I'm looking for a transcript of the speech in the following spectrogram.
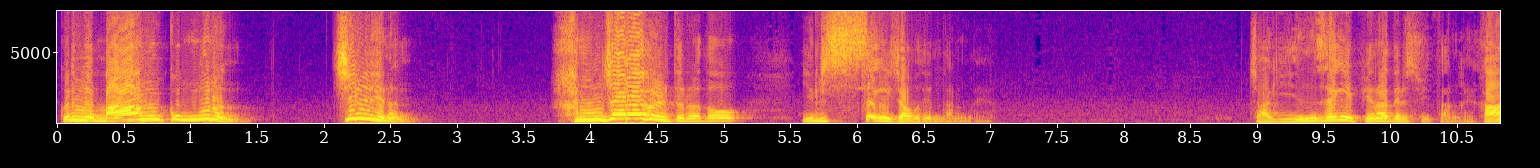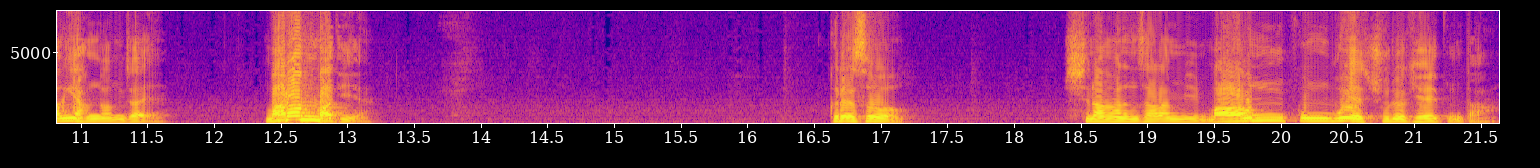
그런데 마음 공부는 진리는 한 자락을 들어도 일생이 좌우된다는 거예요. 자기 인생이 변화될 수 있다는 거예요. 강의 한 강자의 말 한마디에. 그래서 신앙하는 사람이 마음 공부에 주력해야 된다.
